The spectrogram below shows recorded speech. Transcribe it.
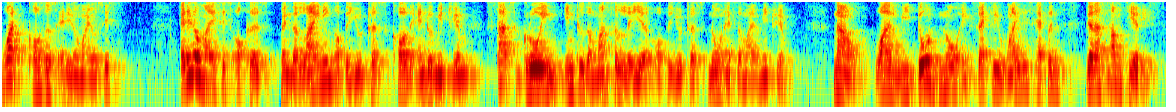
What causes adenomyosis? Adenomyosis occurs when the lining of the uterus, called the endometrium, starts growing into the muscle layer of the uterus known as the myometrium. Now, while we don't know exactly why this happens, there are some theories.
